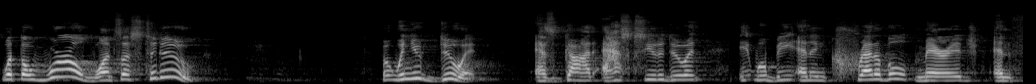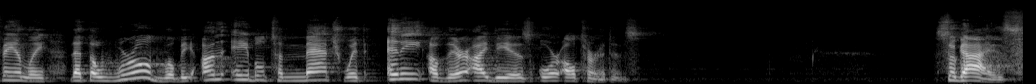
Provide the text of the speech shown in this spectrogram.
what the world wants us to do. But when you do it as God asks you to do it, it will be an incredible marriage and family that the world will be unable to match with any of their ideas or alternatives. So, guys,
